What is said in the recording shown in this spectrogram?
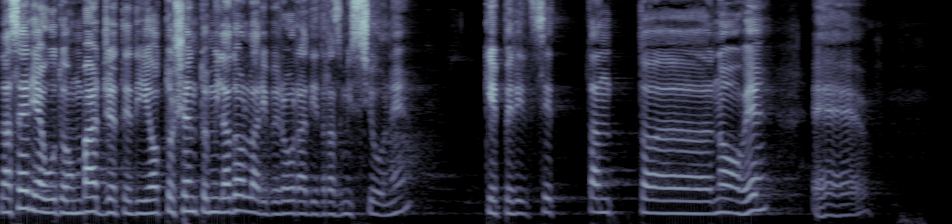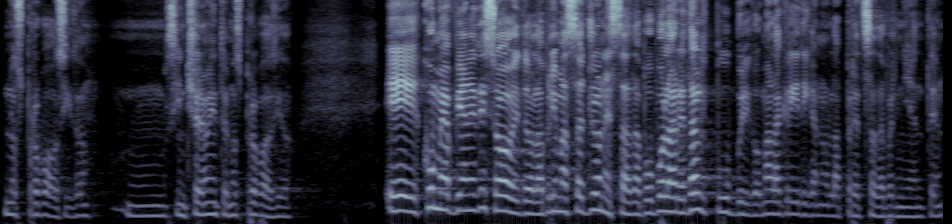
La serie ha avuto un budget di 800 mila dollari per ora di trasmissione, che per il 79 è uno sproposito, mm, sinceramente uno sproposito. E come avviene di solito, la prima stagione è stata popolare dal pubblico, ma la critica non l'ha apprezzata per niente.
